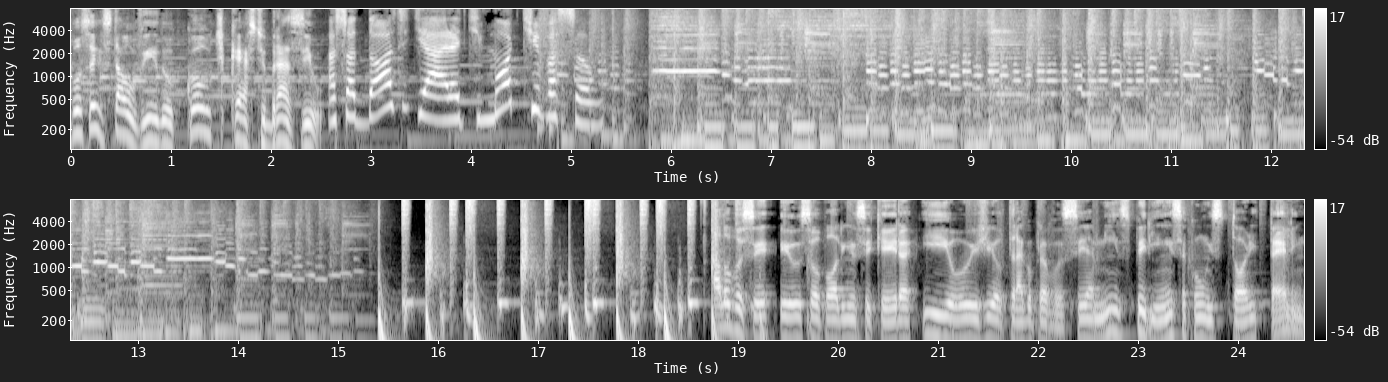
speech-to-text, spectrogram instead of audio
Você está ouvindo o Coachcast Brasil a sua dose diária de motivação. Alô você, eu sou Paulinho Siqueira e hoje eu trago para você a minha experiência com storytelling.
